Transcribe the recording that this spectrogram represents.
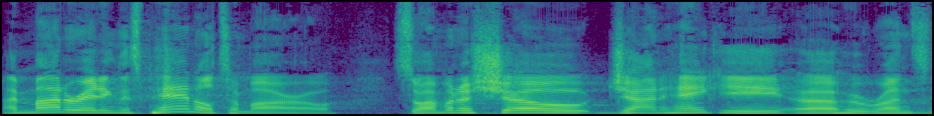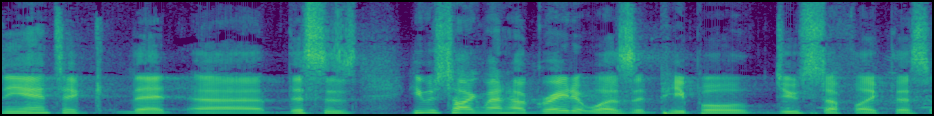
I'm moderating this panel tomorrow. So I'm going to show John Hanke, uh, who runs Niantic, that uh, this is. He was talking about how great it was that people do stuff like this.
